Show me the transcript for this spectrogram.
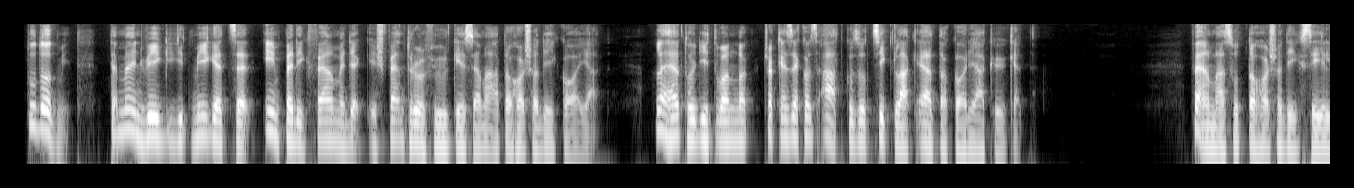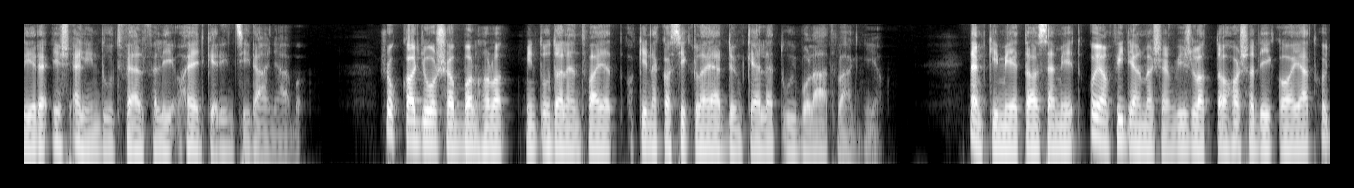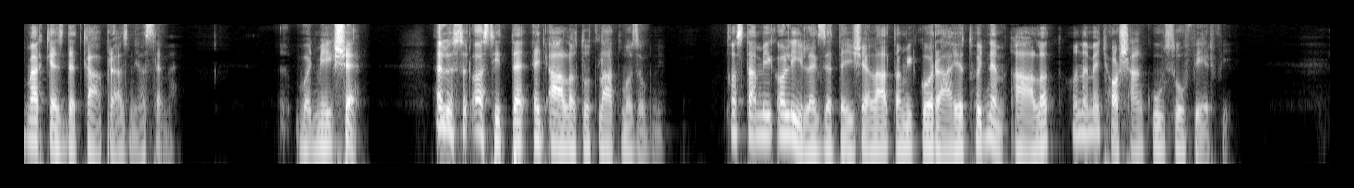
Tudod mit? Te menj végig itt még egyszer, én pedig felmegyek, és fentről fülkészem át a hasadék alját. Lehet, hogy itt vannak, csak ezek az átkozott sziklák eltakarják őket. Felmászott a hasadék szélére, és elindult felfelé a hegygerinc irányába. Sokkal gyorsabban haladt, mint odalent Wyatt, akinek a sziklaerdőn kellett újból átvágnia. Nem kimélte a szemét, olyan figyelmesen vizslatta a hasadék alját, hogy már kezdett káprázni a szeme. Vagy mégse? Először azt hitte, egy állatot lát mozogni. Aztán még a lélegzete is elállt, amikor rájött, hogy nem állat, hanem egy hasán kúszó férfi.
